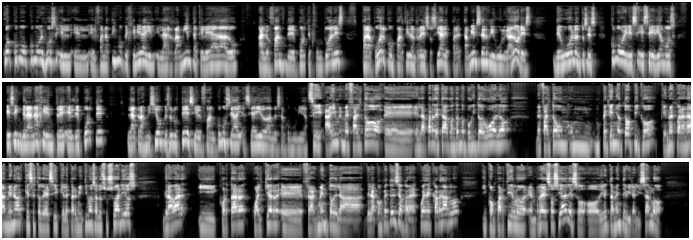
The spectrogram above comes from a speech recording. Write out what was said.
cómo, cómo ves vos el, fanatismo que genera y, la herramienta que le ha dado a los fans de deportes puntuales para poder compartir en redes sociales, para también ser divulgadores de Wolo? Entonces, ¿cómo ven ese, ese digamos, ese engranaje entre el deporte la transmisión que son ustedes y el fan. ¿Cómo se ha, se ha ido dando esa comunidad? Sí, ahí me faltó, eh, en la parte estaba contando un poquito de vuelo, me faltó un, pequeño tópico que no es para nada menor, que es esto que decís, que le permitimos a los usuarios grabar y cortar cualquier eh, fragmento de la, competencia para después descargarlo y compartirlo en redes sociales o, directamente viralizarlo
